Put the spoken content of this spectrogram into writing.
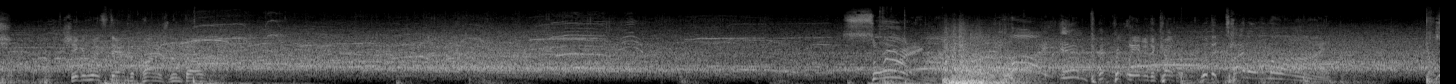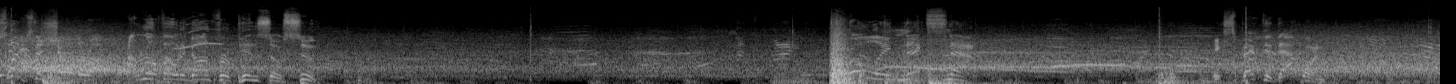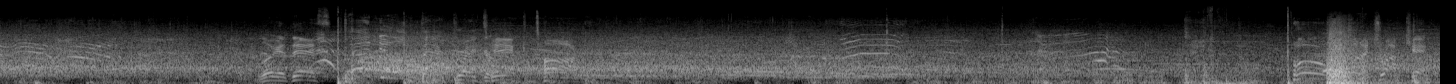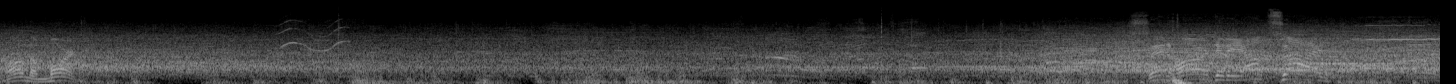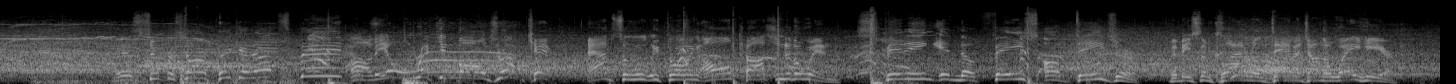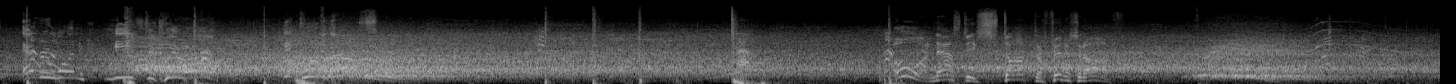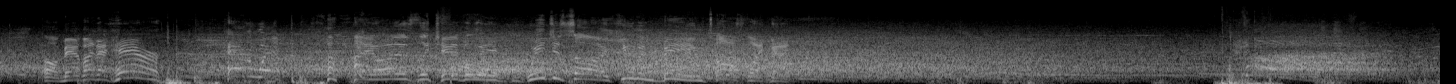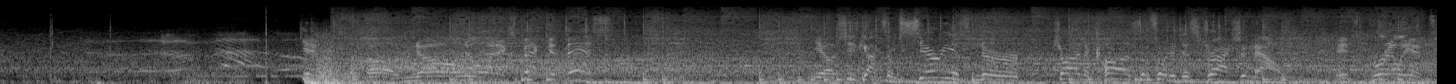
She can withstand the punishment, though. Gone for a pin so soon. Rolling neck snap. Expected that one. Look at this. Pendulum backbreaker. Tick-tock. Boom. What a drop kick. On the mark. Superstar picking up speed. Oh, the old wrecking ball drop kick. Absolutely throwing all caution to the wind. Spitting in the face of danger. Could be some collateral damage on the way here. Everyone needs to clear out, including us. Oh, a nasty stop to finish it off. Oh, man, by the hair. I honestly can't believe we just saw a human being tossed like that. Oh, no. No one expected this. You know, she's got some serious nerve trying to cause some sort of distraction now. It's brilliant.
